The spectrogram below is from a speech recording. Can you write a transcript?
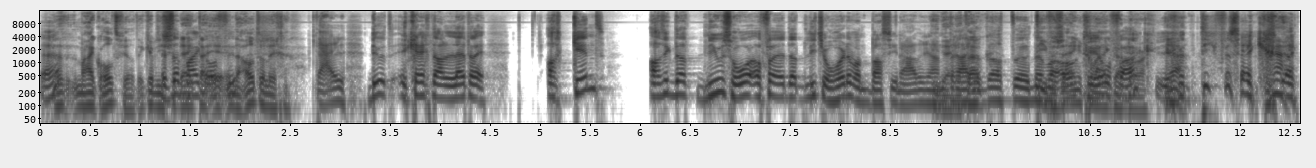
Dat- Mike Oldfield. Ik heb die CD in de auto liggen. Ja, dude, ik kreeg dan letterlijk... Als kind, als ik dat nieuws hoor, of eh, dat liedje hoorde, want Bassie en Adriaan draaiden dat dat, eh nummer ook heel vaak. Ja. Ja, tyfus één gelijk.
